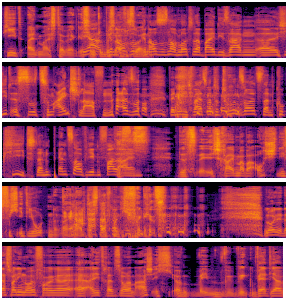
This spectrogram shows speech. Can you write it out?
Heat ein Meisterwerk ist. Ja, und genauso, so genauso sind auch Leute dabei, die sagen, äh, Heat ist so zum Einschlafen. Also, wenn du nicht weißt, was du tun sollst, dann guck Heat. Dann pennst du auf jeden Fall ein. Das, das äh, schreiben aber ausschließlich Idioten rein. Das darf man nicht vergessen. Leute, das war die neue Folge äh, Alliteration am Arsch. Ich ähm, werde ja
